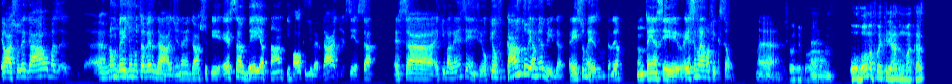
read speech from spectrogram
eu acho legal, mas eh, não vejo muita verdade, né? Então, acho que essa veia punk, rock de verdade, assim, essa, essa equivalência entre o que eu canto e a minha vida, é isso mesmo, entendeu? Não tem assim, isso não é uma ficção. É, Show de bola. É... O Roma foi criado numa casa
